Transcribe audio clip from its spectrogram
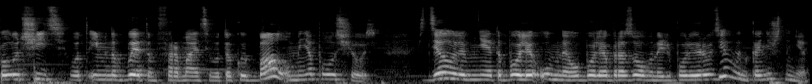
получить вот именно в этом формате вот такой балл у меня получилось. Сделали мне это более умное, более образованное или более эрудированное? Конечно, нет.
